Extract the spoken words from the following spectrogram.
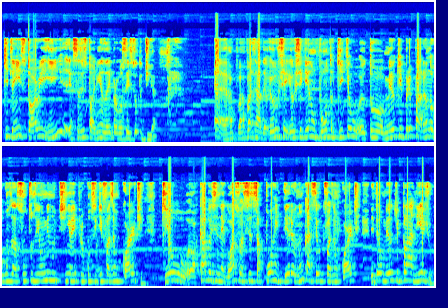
que tem story e essas historinhas aí para vocês todo dia. É, rapaziada, eu cheguei, eu cheguei num ponto aqui que eu, eu tô meio que preparando alguns assuntos em um minutinho aí pra eu conseguir fazer um corte. Que eu, eu acabo esse negócio, eu assisto essa porra inteira, eu nunca sei o que fazer um corte, então eu meio que planejo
